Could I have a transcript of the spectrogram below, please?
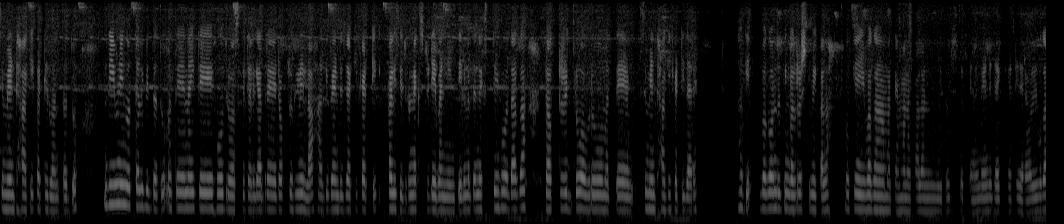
ಸಿಮೆಂಟ್ ಹಾಕಿ ಕಟ್ಟಿರುವಂಥದ್ದು ಒಂದು ಈವ್ನಿಂಗ್ ಹೊತ್ತಲ್ಲಿ ಬಿದ್ದದ್ದು. ಮತ್ತು ನೈಟೇ ಹೋದರು ಹಾಸ್ಪಿಟಲ್ಗೆ ಆದರೆ ಡಾಕ್ಟರ್ ಇರಲಿಲ್ಲ. ಹಾಗೆ ಬ್ಯಾಂಡೇಜ್ ಹಾಕಿ ಕಟ್ಟಿ ಕಳಿಸಿದರು. ನೆಕ್ಸ್ಟ್ ಡೇ ಬನ್ನಿ ಅಂತೇಳಿ ಮತ್ತು ನೆಕ್ಸ್ಟ್ ಡೇ ಹೋದಾಗ ಡಾಕ್ಟರ್ ಇದ್ದರು ಅವರು ಮತ್ತು ಸಿಮೆಂಟ್ ಹಾಕಿ ಕಟ್ಟಿದ್ದಾರೆ. ಹಾಗೆ ಇವಾಗ ಒಂದು ತಿಂಗಳು ರೆಸ್ಟ್ ಬೇಕಲ್ಲ? ಓಕೆ ಇವಾಗ ಮತ್ತೆ ಅಮ್ಮನ ಕಾಲನ್ನು ನಿಮಗೆ ತೋರಿಸ್ಕೊಡ್ತೇನೆ. ಬ್ಯಾಂಡೇಜ್ ಹಾಕಿ ಕಟ್ಟಿದ್ದಾರೆ ಅವರು. ಇವಾಗ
